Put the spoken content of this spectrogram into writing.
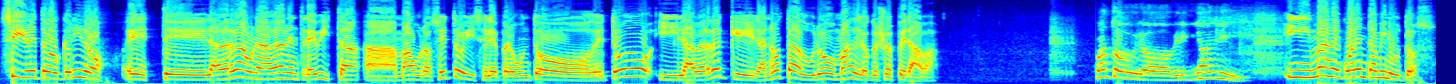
Sí, Beto, querido, este, la verdad una gran entrevista a Mauro Seto y se le preguntó de todo y la verdad que la nota duró más de lo que yo esperaba. ¿Cuánto duró Brignoli? Y más de 40 minutos.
